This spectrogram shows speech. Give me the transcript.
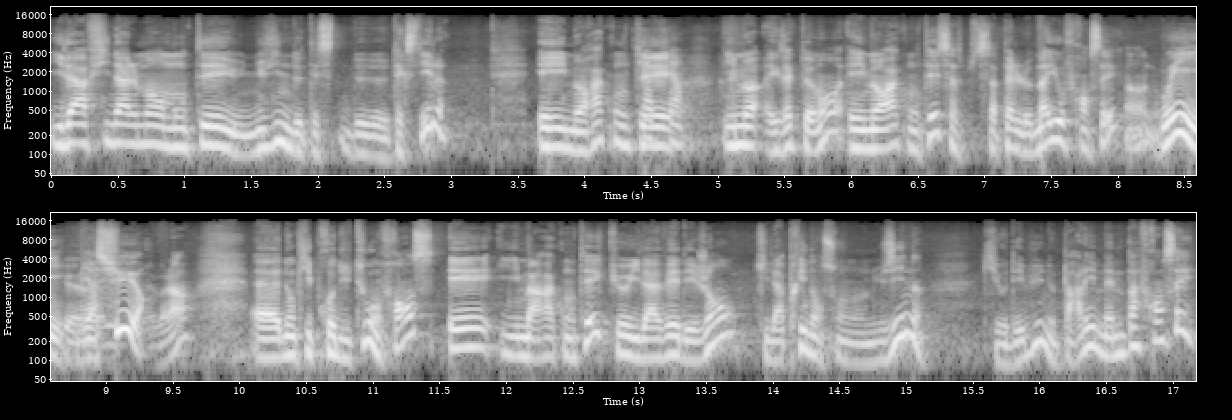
Il a finalement monté une usine de, textile. Et il me racontait, il me, exactement, et il me racontait, ça s'appelle le maillot français. hein, donc, Oui, euh, bien sûr. voilà. Euh, donc il produit tout en France et il m'a raconté qu'il avait des gens qu'il a pris dans son usine qui au début ne parlaient même pas français,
